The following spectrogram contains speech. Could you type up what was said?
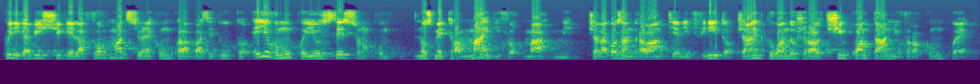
Quindi capisci che la formazione è comunque la base di tutto. E io comunque io stesso non, non smetterò mai di formarmi, cioè la cosa andrà avanti all'infinito. Cioè anche quando avrò 50 anni farò comunque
